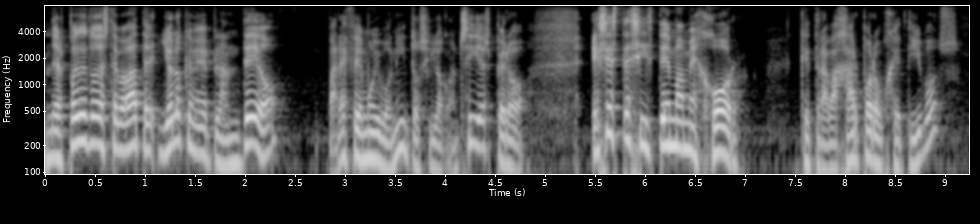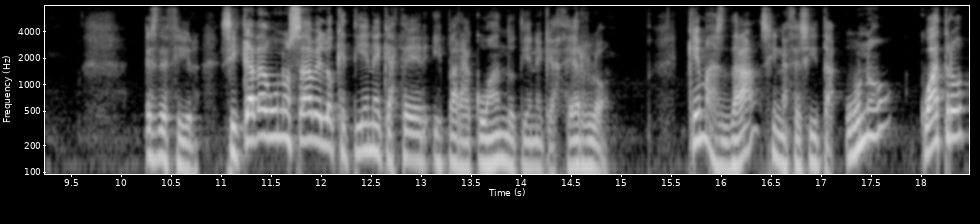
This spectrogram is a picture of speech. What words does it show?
después de todo este debate, yo lo que me planteo parece muy bonito si lo consigues, pero ¿es este sistema mejor que trabajar por objetivos? Es decir, si cada uno sabe lo que tiene que hacer y para cuándo tiene que hacerlo, ¿qué más da si necesita uno cuatro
